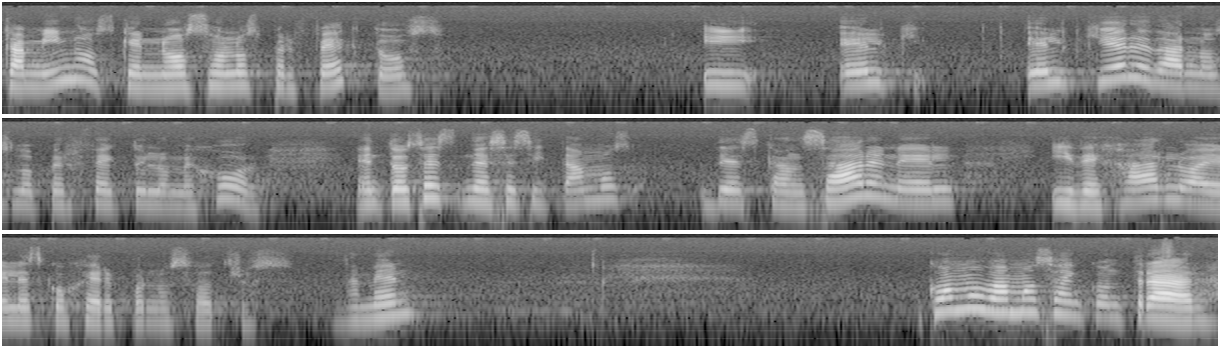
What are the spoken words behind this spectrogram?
caminos que no son los perfectos y Él, Él quiere darnos lo perfecto y lo mejor. Entonces necesitamos descansar en Él y dejarlo a Él escoger por nosotros. Amén. ¿Cómo vamos a encontrar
